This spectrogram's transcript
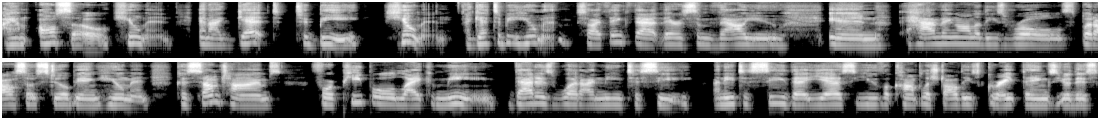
I am also human and I get to be human. I get to be human. So I think that there's some value in having all of these roles, but also still being human. Because sometimes for people like me, that is what I need to see. I need to see that, yes, you've accomplished all these great things. You're this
